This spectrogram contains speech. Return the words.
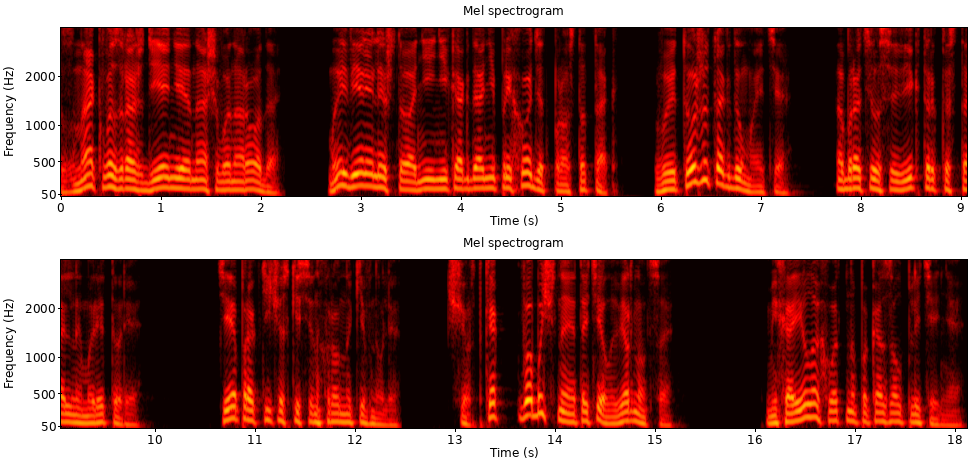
Знак возрождения нашего народа. Мы верили, что они никогда не приходят просто так. Вы тоже так думаете? Обратился Виктор к остальным аритории. Те практически синхронно кивнули. «Черт, как в обычное это тело вернуться?» Михаил охотно показал плетение.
